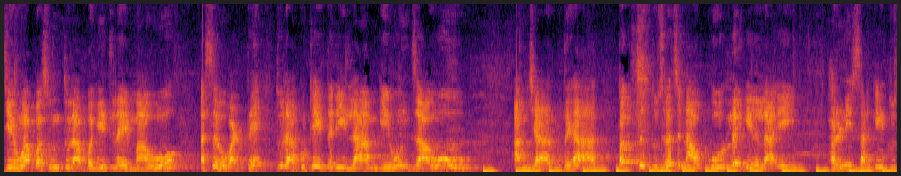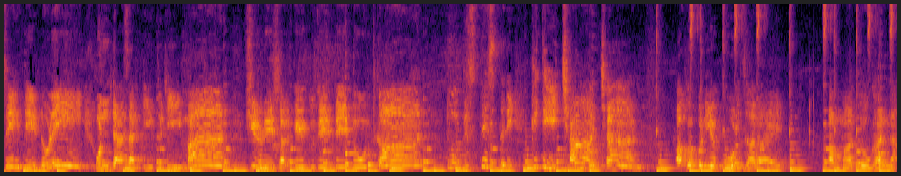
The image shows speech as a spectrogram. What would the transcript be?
जेव्हापासून तुला बघितलंय माऊ असं वाटतंय तुला कुठेतरी लांब घेऊन जाऊ. आमच्या हृदयात फक्त तुझंच नाव कोरलं गेलेलं आहे. हरणीसारखे तुझे ते डोळे उंटासारखी तुझी मान शिर्डीसारखे तुझे ते दोन कान. तू दिसतेस तरी किती छान छान. अगं गोळ झालाय. आम्हा दोघांना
